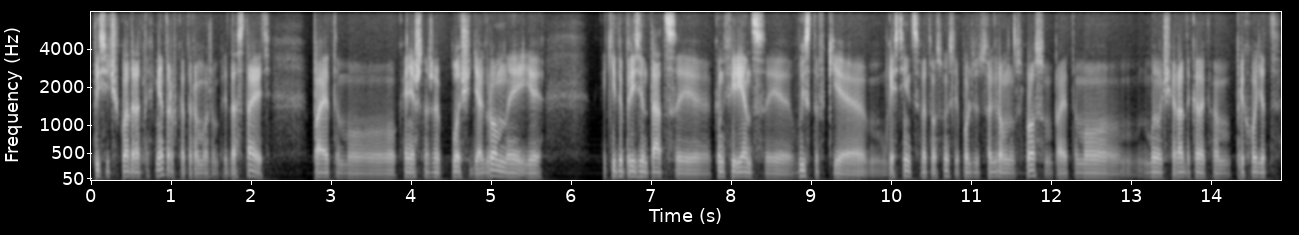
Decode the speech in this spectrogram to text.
тысячу квадратных метров, которые можем предоставить. Поэтому, конечно же, площади огромные, и какие-то презентации, конференции, выставки. Гостиницы в этом смысле пользуются огромным спросом, поэтому мы очень рады, когда к нам приходят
